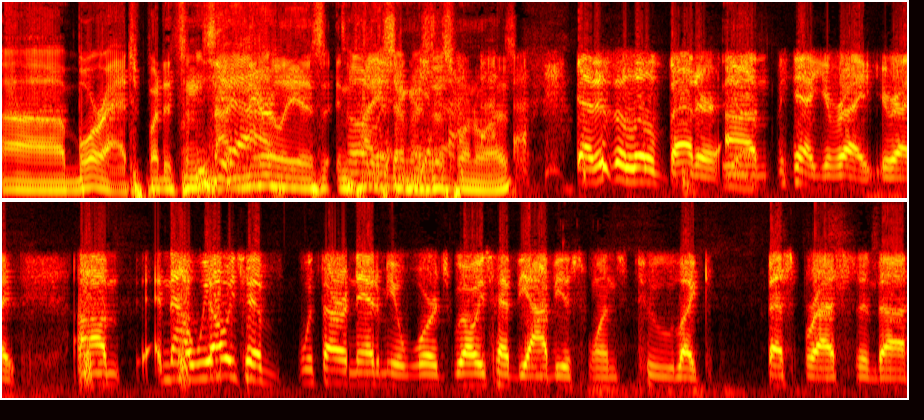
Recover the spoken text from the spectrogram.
uh, Borat, but it's not Yeah. nearly as enticing as this one was. Yeah, this is a little better. Um, yeah, you're right. You're right. Um, now we always have with our anatomy awards, we always have the obvious ones too, like best breasts, and uh,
